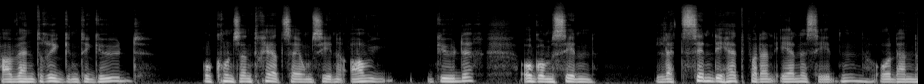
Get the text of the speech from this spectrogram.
har vendt ryggen til Gud og konsentrert seg om sine avguder og om sin lettsindighet på den ene siden og den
